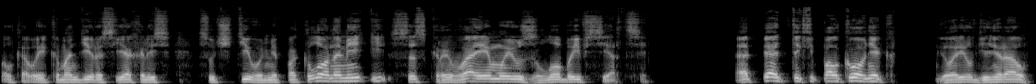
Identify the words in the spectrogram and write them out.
Полковые командиры съехались с учтивыми поклонами и со скрываемой злобой в сердце. «Опять-таки, полковник», — говорил генерал,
